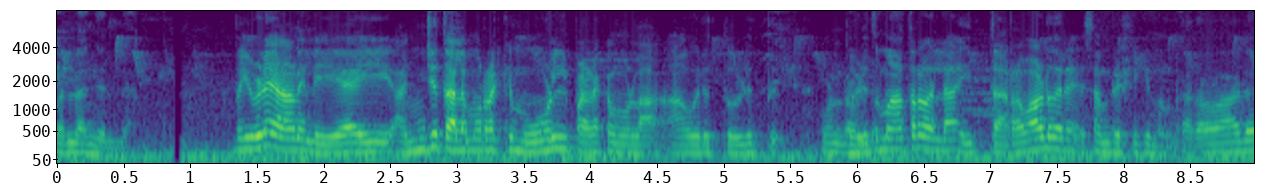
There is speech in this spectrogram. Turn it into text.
കൊല്ലം ജില്ല അപ്പോൾ ഇവിടെയാണില്ലേ ഈ അഞ്ച് തലമുറയ്ക്ക് മുകളിൽ പഴക്കമുള്ള ആ ഒരു തൊഴുത്ത്. തൊഴുത്ത് മാത്രമല്ല ഈ തറവാട് വരെ സംരക്ഷിക്കുന്നുണ്ട്. തറവാട്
